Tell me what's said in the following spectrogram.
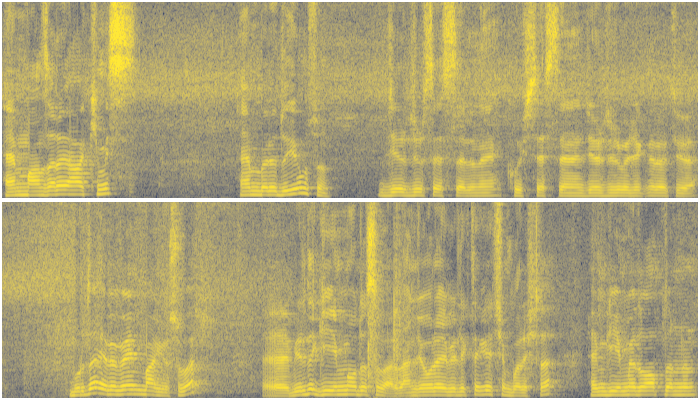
Hem manzaraya hakimiz. Hem böyle duyuyor musun? Cırcır seslerini, kuş seslerini, cırcır böcekler ötüyor. Burada ebeveyn banyosu var. Ee, bir de giyinme odası var. Bence oraya birlikte geçin Barış'la. Hem giyinme dolaplarının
